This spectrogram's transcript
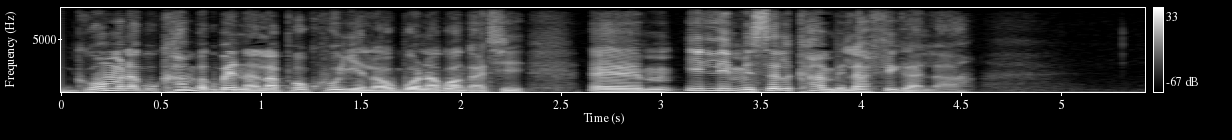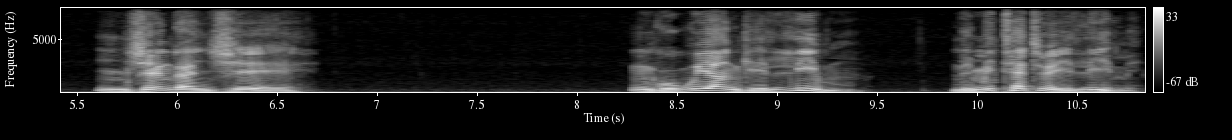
Ngomana kukhamba kube nalapho khunye la ubona kwangathi um ilimi selikhambe lafika la njenganje ngokuya ngelimi nemithetho yelimi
